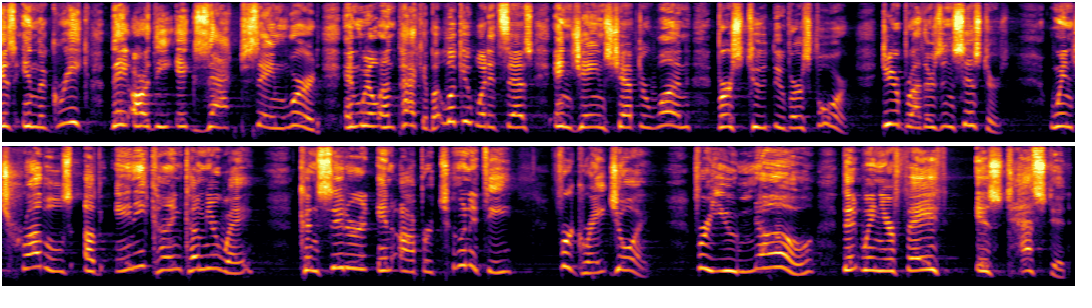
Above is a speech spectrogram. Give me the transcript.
is in the Greek they are the exact same word and we'll unpack it. But look at what it says in James chapter 1 verse 2 through verse 4. Dear brothers and sisters, when troubles of any kind come your way, consider it an opportunity for great joy. For you know that when your faith is tested,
